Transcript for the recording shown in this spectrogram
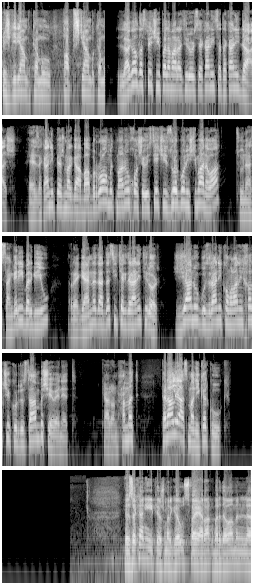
پشتگیریان بکەم و پاڵپشتیان بکەم. لەگەڵ دەستپێکی پەلەمارە تیرۆریستییەکانی چەتەکانی داعش، هێزەکانی پێشمەرگە بە بڕوا و متمانە و خۆشەویستییەکی زۆر بۆ نیشتیمانەوە چوونە سەنگەری بەرگری و ڕێگەیان نەدا دەستی تێکدەرانی تیرۆر ژیان و گوزرانی کۆمەڵانی خەڵکی کوردستان بشێوێنێت. کارۆن محەمەد، کەناڵی ئاسمانی کەرکووک. هێزەکانی پێشمەرگە و سوپای عێراق بەردەوامن لە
